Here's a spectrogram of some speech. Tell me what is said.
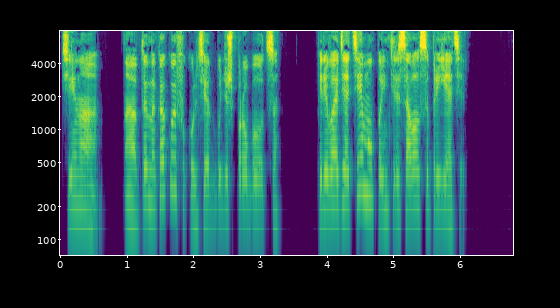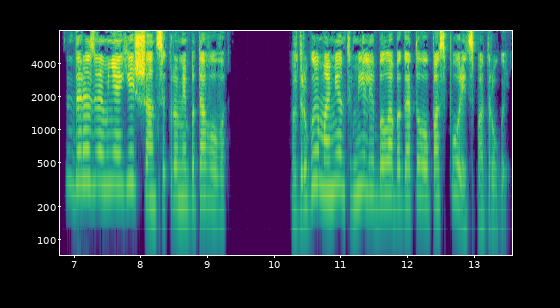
«Тина, а ты на какой факультет будешь пробоваться?» Переводя тему, поинтересовался приятель. «Да разве у меня есть шансы, кроме бытового?» В другой момент Милли была бы готова поспорить с подругой.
